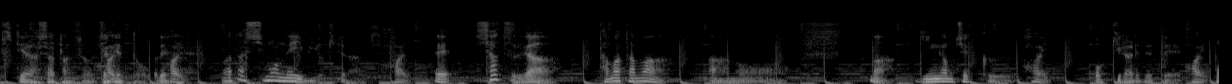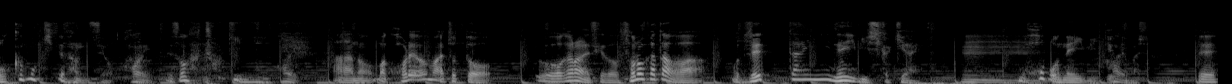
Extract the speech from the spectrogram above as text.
着てらっしゃったんですよ、ジャケットを。で、はい、私もネイビーを着てたんですよ。はい、で、シャツが、たまたま、あの、まあ、ギンガムチェックはい、を着られてて、はい、僕も着てたんですよ。はい、で、その時に、はい。あの、まあ、これはまあちょっと、わからないですけど、その方は、もう絶対にネイビーしか着ないんです。うーんほぼネイビーって言ってました。で、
